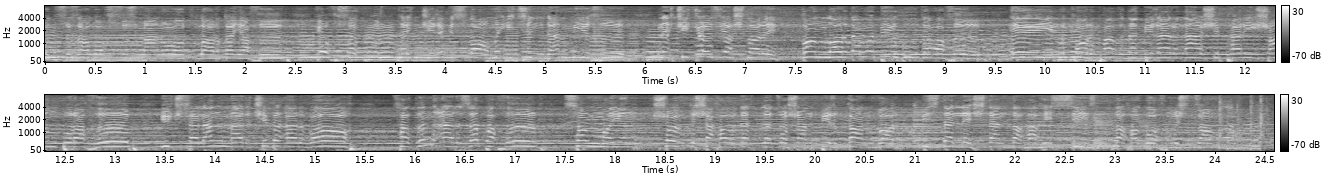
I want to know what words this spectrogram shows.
odsuz aloqsuz məni otlarda yaxıb, yoxsa qurd tək girib İslamı içindənmi yıxıb? Nə ki göz yaşları qanlarda mı bihudə axıb? Ey bu torpaqda birər nəşi pərişan buraxıb, yüksələn mərkibi ərvah Saqın ərzə baxıb, sanmayın şövq-ü şəhadətlə coşan bir qan var. Bizdə leşdən daha hissiz, daha qorxmuş can var.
